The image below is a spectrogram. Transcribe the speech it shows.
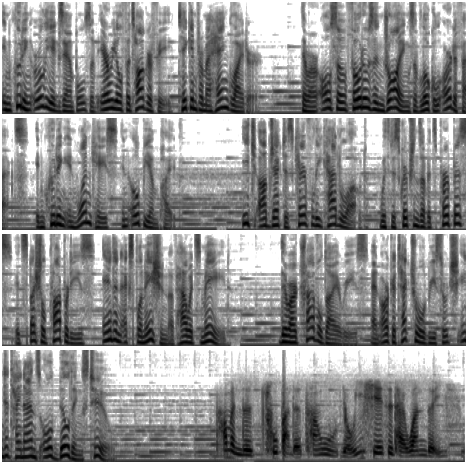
including early examples of aerial photography taken from a hang glider. There are also photos and drawings of local artifacts, including in one case an opium pipe. Each object is carefully cataloged, with descriptions of its purpose, its special properties, and an explanation of how it's made. There are travel diaries and architectural research into Tainan's old buildings, too. 他们的出版的刊物有一些是台湾的一些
